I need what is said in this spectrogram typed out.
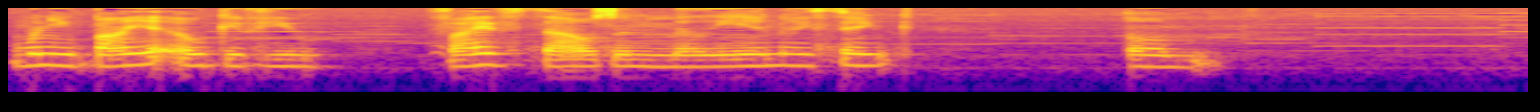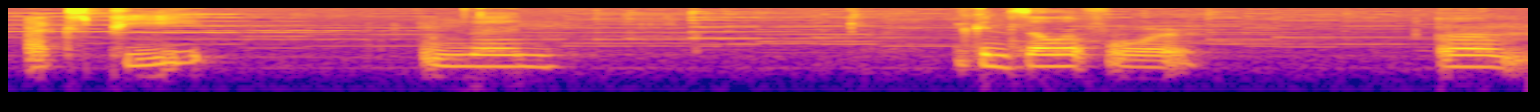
When you buy it, it'll give you 5,000 million, I think um, XP, and then you can sell it for um,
